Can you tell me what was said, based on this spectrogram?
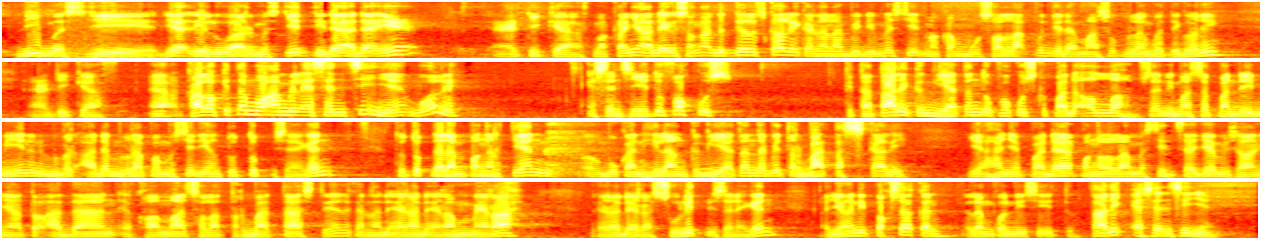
di masjid ya di luar masjid tidak ada ya i'tikaf. Makanya ada yang sangat detail sekali karena Nabi di masjid maka musola pun tidak masuk dalam kategori i'tikaf. Ya, kalau kita mau ambil esensinya boleh. Esensinya itu fokus. Kita tarik kegiatan untuk fokus kepada Allah. Misalnya di masa pandemi ini ada beberapa masjid yang tutup misalnya kan. Tutup dalam pengertian eh, bukan hilang kegiatan tapi terbatas sekali. Ya hanya pada pengelola masjid saja misalnya atau adzan iqamat salat terbatas ya, karena daerah-daerah merah daerah-daerah sulit misalnya kan. Nah, jangan dipaksakan dalam kondisi itu. Tarik esensinya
